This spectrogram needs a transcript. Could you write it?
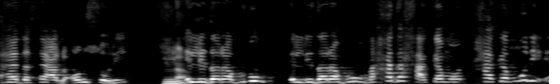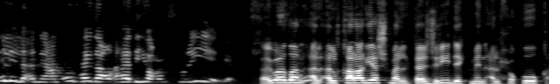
هذا فعل عنصري نعم. اللي ضربوه اللي ضربوه ما حدا حاكمهم. حاكموني إلي لأني عم أقول هيدا هذه عنصرية. طيب أيضا القرار يشمل تجريدك من الحقوق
